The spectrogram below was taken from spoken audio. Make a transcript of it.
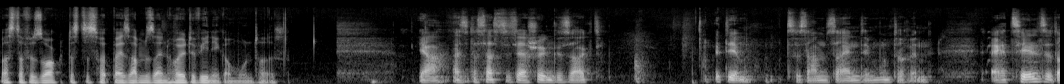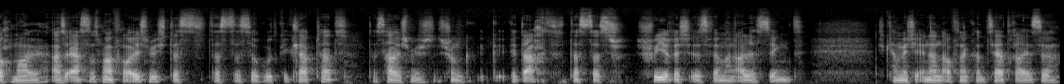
was dafür sorgt, dass das Beisammensein heute weniger munter ist. Ja, also das hast du sehr schön gesagt. Mit dem Zusammensein, dem munteren. Erzählen Sie doch mal. Also erstens mal freue ich mich, dass, dass das so gut geklappt hat. Das habe ich mir schon gedacht, dass das schwierig ist, wenn man alles singt. Ich kann mich erinnern auf einer Konzertreise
